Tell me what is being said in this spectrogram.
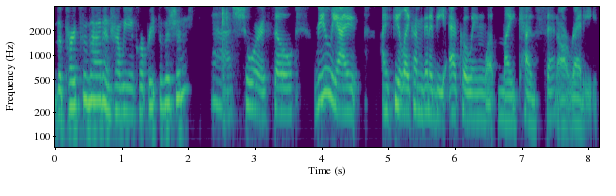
the parts of that and how we incorporate the vision? Yeah, sure. So really, I I feel like I'm going to be echoing what Mike has said already.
